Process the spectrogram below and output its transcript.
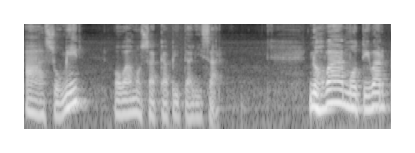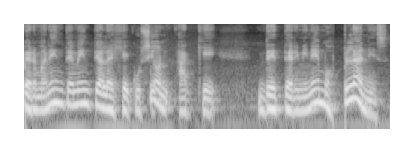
a asumir o vamos a capitalizar. Nos va a motivar permanentemente a la ejecución, a que determinemos planes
